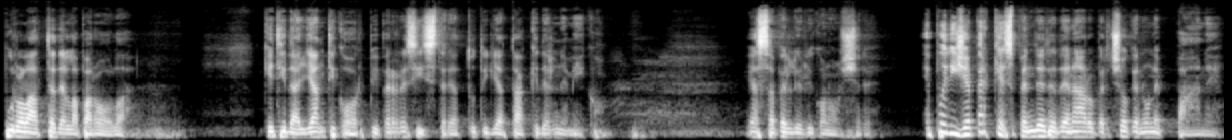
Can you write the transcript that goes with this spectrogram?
puro latte della parola, che ti dà gli anticorpi per resistere a tutti gli attacchi del nemico e a saperli riconoscere. E poi dice perché spendete denaro per ciò che non è pane?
